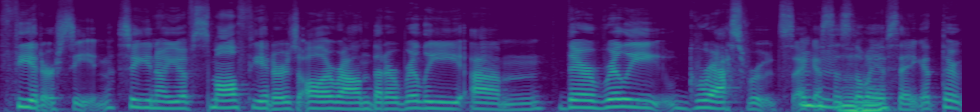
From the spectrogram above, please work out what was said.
theater scene. So you know you have small theaters all around that are really um, they're really grassroots. I guess is the way of saying it. They're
